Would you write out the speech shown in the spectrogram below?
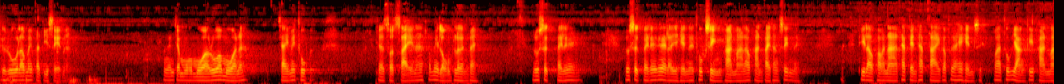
คือรู้แล้วไม่ปฏิเสธนะงั้นจะมัวมัวรู้ว่ามัวนะ ใจไม่ทุกข์จะสดใสนะก็ไม่หลงเพลินไป รู้สึกไปเรื่อยรู้สึกไปเรื่อยๆเราจะเห็นเลยทุกสิ่งผ่านมาแล้วผ่านไปทั้งสิ้นเลยที่เราภาวนาแทบเป็นแทบตายก็เพื่อให้เห็นว่าทุกอย่างที่ผ่านมา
